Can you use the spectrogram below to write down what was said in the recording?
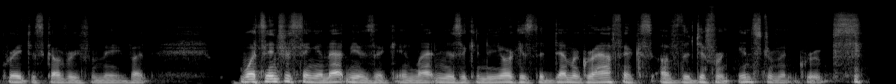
great discovery for me. But what's interesting in that music, in Latin music in New York, is the demographics of the different instrument groups.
